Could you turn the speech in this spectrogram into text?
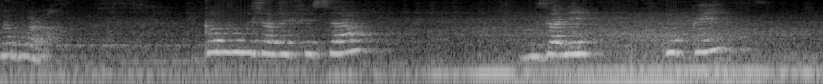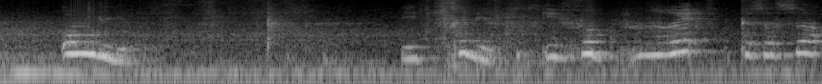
Voilà. Quand vous avez fait ça, vous allez couper au milieu. Et très bien. Il faudrait que ça soit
